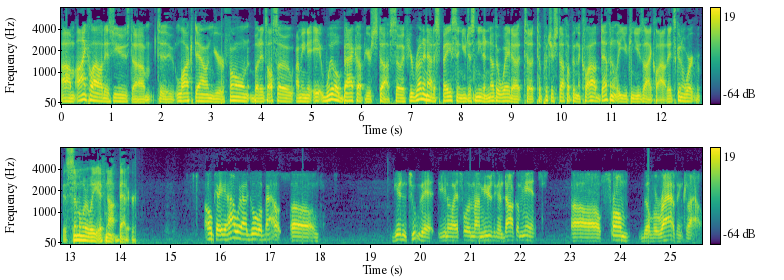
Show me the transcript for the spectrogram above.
Um, iCloud is used um, to lock down your phone, but it's also, I mean, it, it, will back up your stuff. So if you're running out of space and you just need another way to, to, to put your stuff up in the cloud, definitely you can use iCloud. It's going to work similarly, if not better. Okay, how would I go about uh, getting to that? You know, as far as my music and documents uh, from the Verizon Cloud.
